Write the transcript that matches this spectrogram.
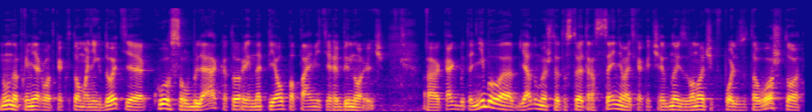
Ну, например, вот как в том анекдоте, курс рубля, который напел по памяти Рабинович. А, как бы то ни было, я думаю, что это стоит расценивать как очередной звоночек в пользу того, что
